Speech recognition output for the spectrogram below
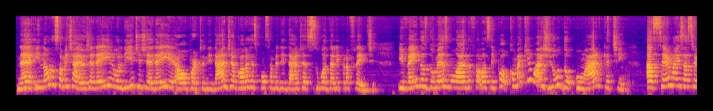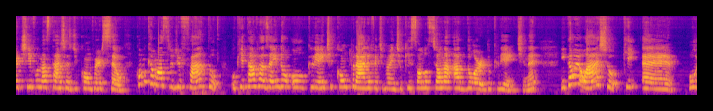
né? E não somente, ah, eu gerei o lead, gerei a oportunidade, agora a responsabilidade é sua dali para frente. E vendas do mesmo lado falam assim, pô, como é que eu ajudo o marketing a ser mais assertivo nas taxas de conversão? Como que eu mostro de fato o que está fazendo o cliente comprar efetivamente, o que soluciona a dor do cliente, né? Então eu acho que é, o,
